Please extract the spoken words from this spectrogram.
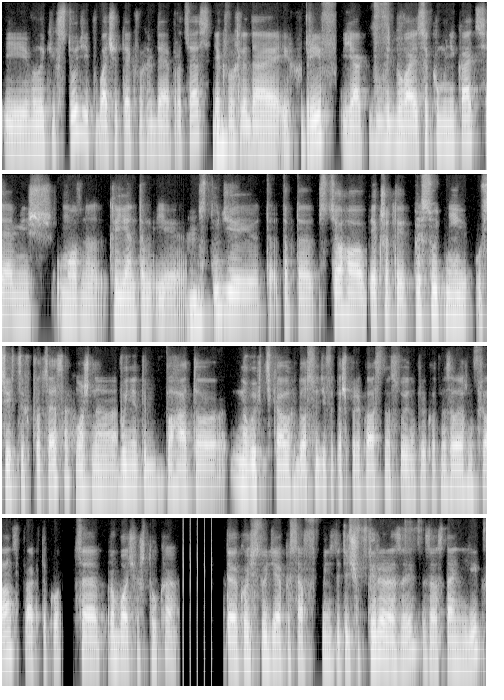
і великих студій, побачити, як виглядає процес, як виглядає їх бриф, як відбувається відбувається комунікація між умовно клієнтом і студією. Тобто, з цього, якщо ти присутній у всіх цих процесах, можна виняти багато нових цікавих досвідів і теж перекласти на свою, наприклад, незалежну фріланс практику. Це робоча штука. До якоїсь студії я писав мені здається, чотири рази за останній рік,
